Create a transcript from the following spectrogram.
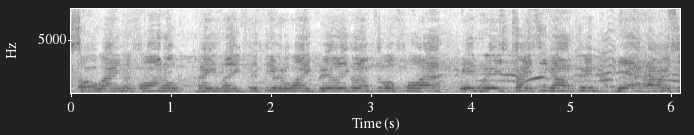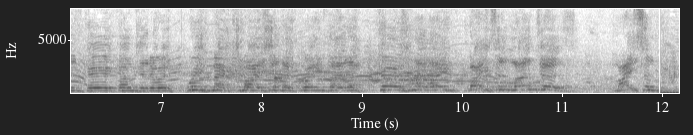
So away in the final, V leads the field away. Burley got off to a flyer. Edwards chasing after him. Now Harrison Kerr comes into it with Max Mason, the Queenslander. Kerr's in the lead. Mason lunges. Mason.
